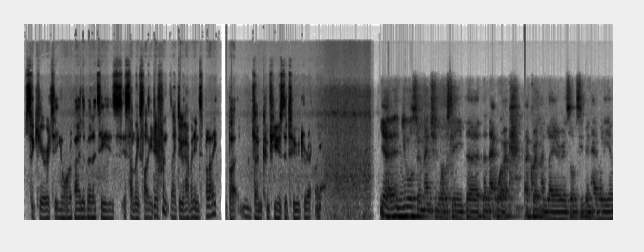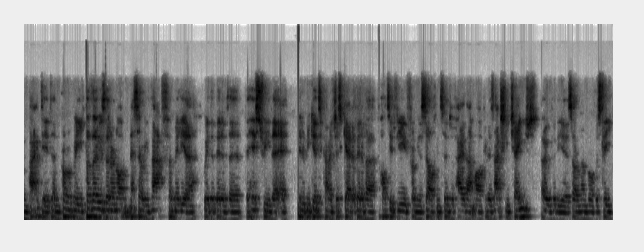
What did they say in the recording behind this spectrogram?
security or availability is, is something slightly different. They do have an interplay, but don't confuse the two directly. Yeah, and you also mentioned obviously the, the network equipment layer has obviously been heavily impacted. And probably for those that are not necessarily that familiar with a bit of the, the history there, it would be good to kind of just get a bit of a potted view from yourself in terms of how that market has actually changed over the years. I remember obviously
